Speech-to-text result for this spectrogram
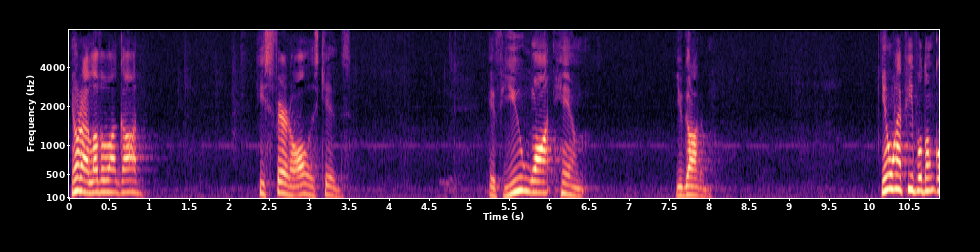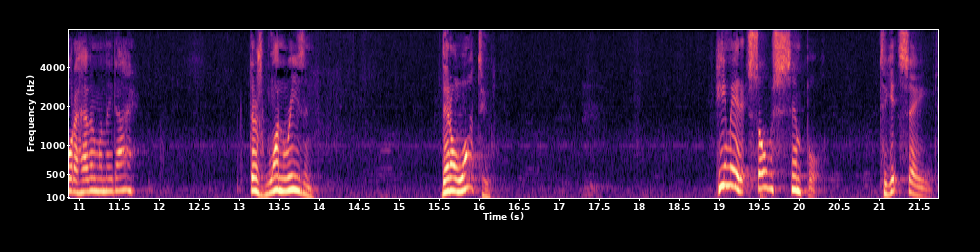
You know what I love about God? He's fair to all his kids. If you want him, you got him. You know why people don't go to heaven when they die? There's one reason they don't want to. He made it so simple to get saved.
